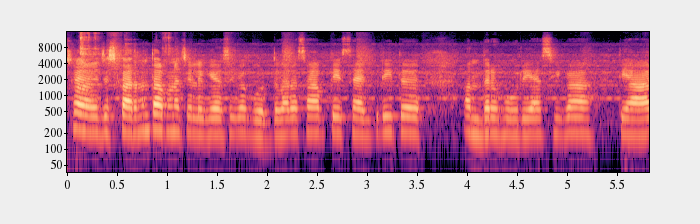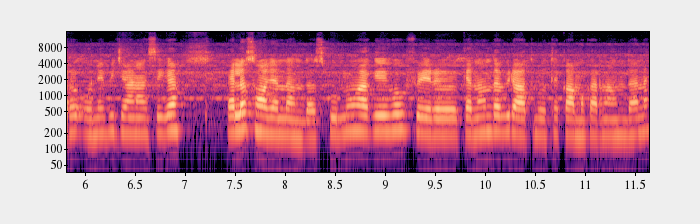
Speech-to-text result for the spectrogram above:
ਸ ਜਿਸ ਕਾਰਨ ਤਾਂ ਆਪਣਾ ਚਲੇ ਗਿਆ ਸੀਗਾ ਗੁਰਦੁਆਰਾ ਸਾਹਿਬ ਅਤੇ ਸਹਿਜਪ੍ਰੀਤ ਅੰਦਰ ਹੋ ਰਿਹਾ ਸੀਗਾ, ਤਿਆਰ, ਉਹਨੇ ਵੀ ਜਾਣਾ ਸੀਗਾ। ਪਹਿਲਾਂ ਸੌਂ ਜਾਂਦਾ ਹੁੰਦਾ ਸਕੂਲੋਂ ਆ ਕੇ ਉਹ, ਫਿਰ ਕਹਿੰਦਾ ਹੁੰਦਾ ਵੀ ਰਾਤ ਨੂੰ ਉੱਥੇ ਕੰਮ ਕਰਨਾ ਹੁੰਦਾ ਨਾ।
